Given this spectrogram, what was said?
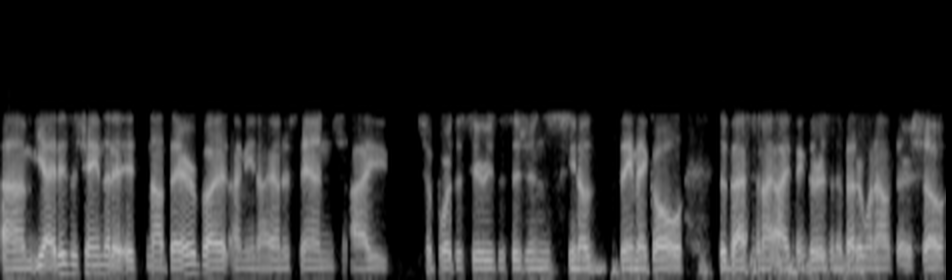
um, yeah, it is a shame that it, it's not there, but I mean, I understand. I support the series decisions. You know, they make all the best, and I, I think there isn't a better one out there. So,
